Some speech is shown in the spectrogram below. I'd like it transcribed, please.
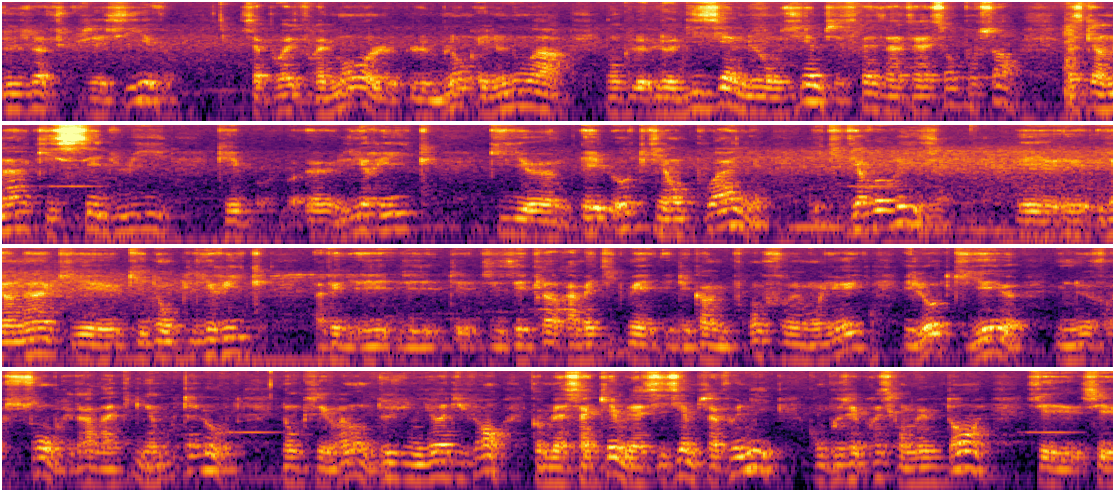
deux œuvres successives, ça pourrait être vraiment le, blanc et le noir. Donc le, dixième, le onzième, c'est très intéressant pour ça. Parce qu'il y en a un qui séduit, qui est lyrique, qui, et l'autre qui empoigne et qui terrorise. Et il y en a un qui est donc lyrique, avec des, éclats dramatiques, mais il est quand même profondément lyrique, et l'autre qui est euh, une œuvre sombre et dramatique d'un bout à l'autre. Donc c'est vraiment deux univers différents, comme la cinquième et la sixième symphonie, composées presque en même temps, c'est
